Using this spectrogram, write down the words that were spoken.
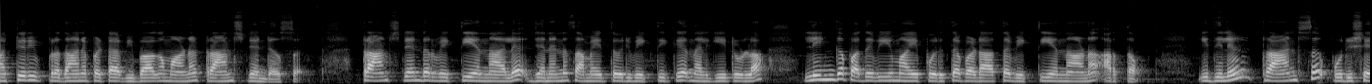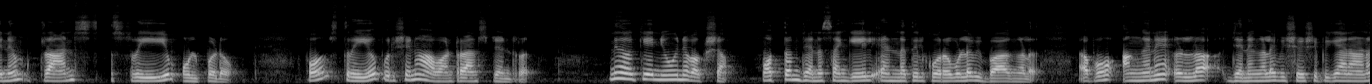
മറ്റൊരു പ്രധാനപ്പെട്ട വിഭാഗമാണ് ട്രാൻസ്ജെൻഡേഴ്സ്. ട്രാൻസ്ജെൻഡർ വ്യക്തി എന്നാൽ ജനന സമയത്ത് ഒരു വ്യക്തിക്ക് നൽകിയിട്ടുള്ള ലിംഗ പദവിയുമായി പൊരുത്തപ്പെടാത്ത വ്യക്തി എന്നാണ് അർത്ഥം. ഇതിൽ ട്രാൻസ് പുരുഷനും ട്രാൻസ് സ്ത്രീയും ഉൾപ്പെടും. അപ്പോൾ സ്ത്രീയോ പുരുഷനോ ആവാം ട്രാൻസ്ജെൻഡർ ഇനി നോക്കിയാൽ ന്യൂനപക്ഷം. മൊത്തം ജനസംഖ്യയിൽ എണ്ണത്തിൽ കുറവുള്ള വിഭാഗങ്ങൾ അപ്പോൾ അങ്ങനെ ഉള്ള ജനങ്ങളെ വിശേഷിപ്പിക്കാനാണ്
